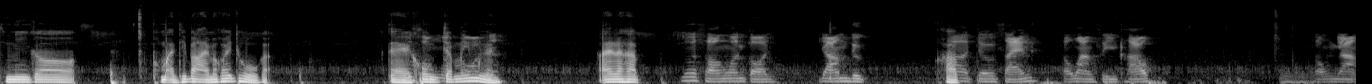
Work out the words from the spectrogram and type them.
ที่นี่ก็ผมอธิบายไม่ค่อยถูกอะแต่คงจะไม่เหมือน อะไรนะครับ เมื่อสองวันก่อน ยามดึกครับข้าเจอแสงสว่างสีขาวสองอย่าง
